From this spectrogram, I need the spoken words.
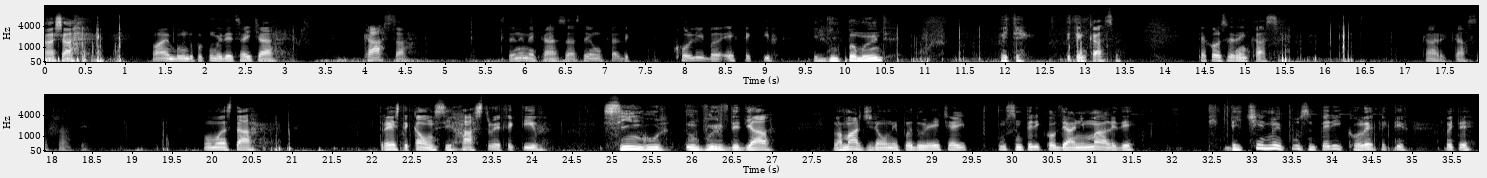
Așa. Oameni buni, după cum vedeți aici, casa. Asta nu e casa, asta e un fel de colibă, efectiv. E din pământ. Uite, uite în casă. De acolo se vede în casă. Care casă, frate? Omul ăsta trăiește ca un sihastru, efectiv, singur, în vârf de deal, la marginea unei păduri. Aici ai pus în pericol de animale, de... De ce nu-i pus în pericol, efectiv? Uite,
